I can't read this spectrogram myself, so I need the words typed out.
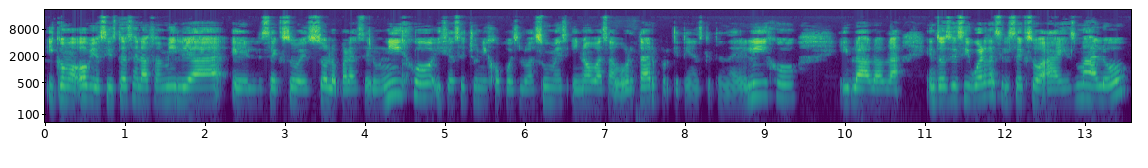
y como obvio si estás en la familia el sexo es solo para hacer un hijo y si has hecho un hijo pues lo asumes y no vas a abortar porque tienes que tener el hijo y bla bla bla. Entonces si guardas el sexo a es malo,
